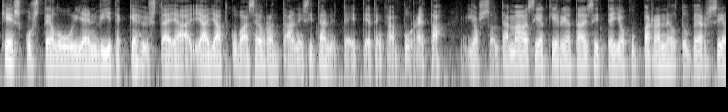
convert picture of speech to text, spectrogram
keskustelujen viitekehystä ja, ja jatkuvaa seurantaa, niin sitä nyt ei tietenkään pureta, jos on tämä asiakirja tai sitten joku paranneltu versio.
